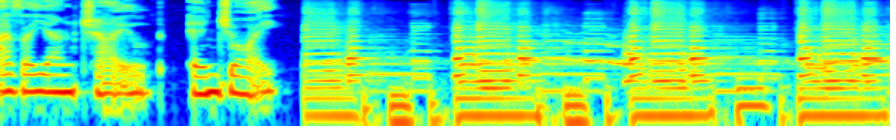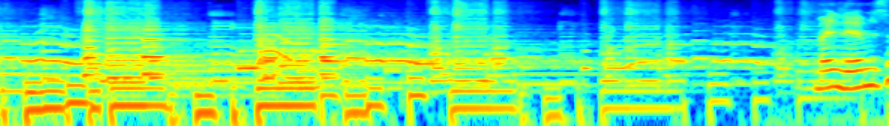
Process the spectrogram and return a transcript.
as a young child. Enjoy. My name is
